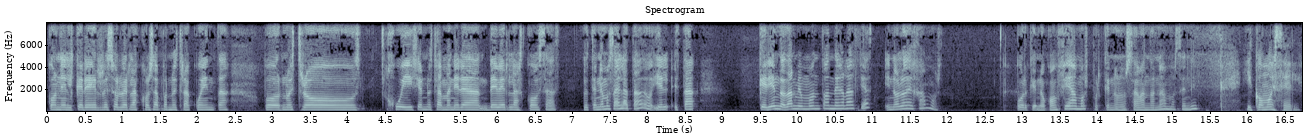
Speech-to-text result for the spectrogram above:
con el querer resolver las cosas por nuestra cuenta, por nuestros juicios, nuestra manera de ver las cosas. Lo tenemos ahí atado y él está queriendo darme un montón de gracias y no lo dejamos. Porque no confiamos, porque no nos abandonamos en él. ¿Y cómo es él?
